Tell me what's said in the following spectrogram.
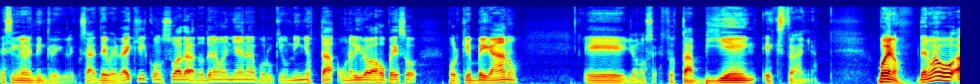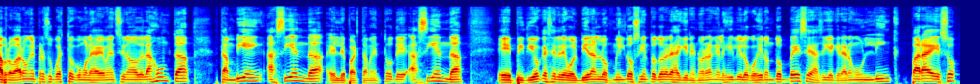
es simplemente increíble. O sea, de verdad hay que ir con SWAT a las 2 de la mañana porque un niño está una libra bajo peso, porque es vegano. Eh, yo no sé, esto está bien extraño. Bueno, de nuevo, aprobaron el presupuesto, como les había mencionado, de la Junta. También Hacienda, el Departamento de Hacienda, eh, pidió que se le devolvieran los 1.200 dólares a quienes no eran elegibles y lo cogieron dos veces, así que crearon un link para eso,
